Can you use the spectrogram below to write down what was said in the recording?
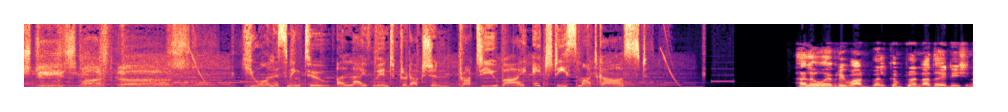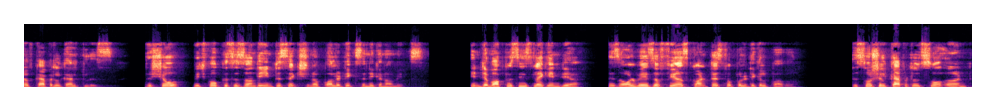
HT Smartcast. You are listening to a Live Mint production brought to you by HT Smartcast. Hello, everyone. Welcome to another edition of Capital Calculus the show which focuses on the intersection of politics and economics. In democracies like India, there's always a fierce contest for political power. The social capital so earned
